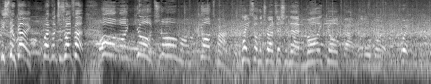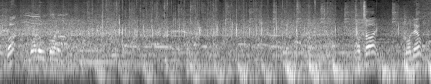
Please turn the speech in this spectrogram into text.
He's still going. Work on to his right foot. Oh my God. Oh my God, man. Pace on the transition there. My God, man. One all boil. Quick. What? One all boil. Half time. 1 0.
